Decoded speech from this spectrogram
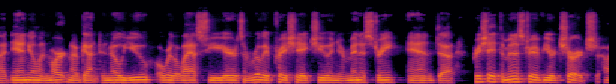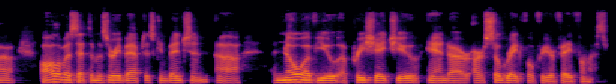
uh, Daniel and Martin, I've gotten to know you over the last few years and really appreciate you and your ministry and uh, appreciate the ministry of your church. Uh, all of us at the Missouri Baptist Convention uh, know of you, appreciate you, and are, are so grateful for your faithfulness.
